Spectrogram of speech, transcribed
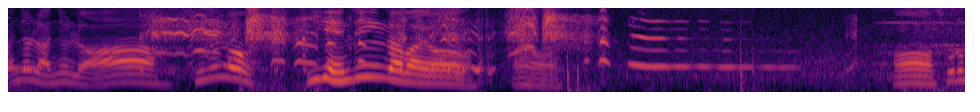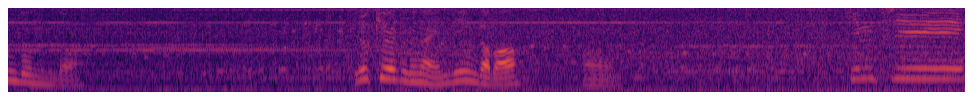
안 열려 안 열려. 아 죽는 거 이게 엔딩인가봐요. 어. 어 소름 돋는다. 이렇게 해서 그냥 엔딩인가봐. 어 김치.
